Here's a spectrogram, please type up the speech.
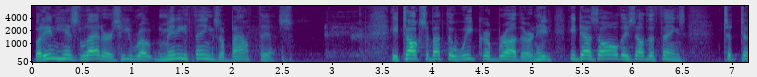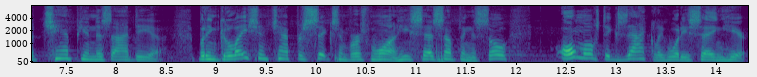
But in his letters, he wrote many things about this. He talks about the weaker brother, and he, he does all these other things to, to champion this idea. But in Galatians chapter 6 and verse 1, he says something so almost exactly what he's saying here.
